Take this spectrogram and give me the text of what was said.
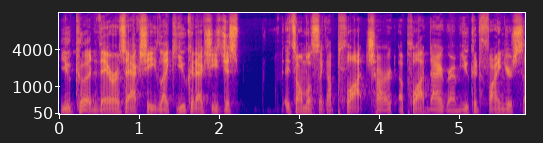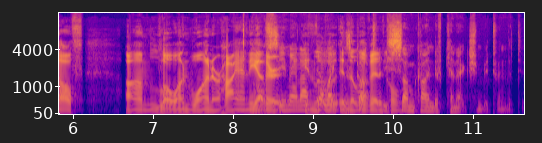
You could. There is actually like you could actually just it's almost like a plot chart, a plot diagram. You could find yourself um, low on one or high on the other See, man, I in, feel the, like in the got to be Levitical. some kind of connection between the two,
